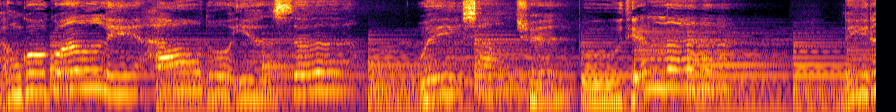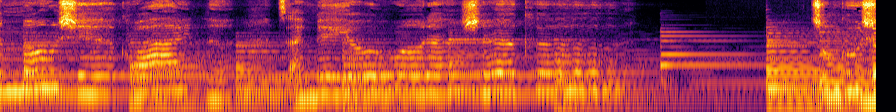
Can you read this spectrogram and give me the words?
糖果罐里好多颜色，微笑却不甜了。你的某些快乐，在没有我的时刻。中古世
